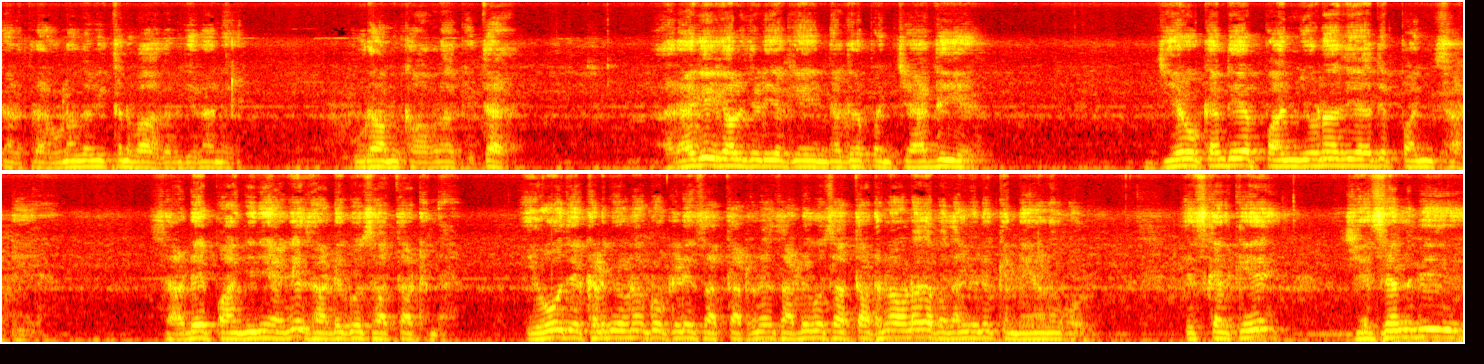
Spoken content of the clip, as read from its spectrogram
ਭੈਣ ਭਰਾ, ਉਹਨਾਂ ਦਾ ਵੀ ਧੰਨਵਾਦ ਹੈ ਵੀ ਜਿਨ੍ਹਾਂ ਨੇ ਪੂਰਾ ਮੁਕਾਬਲਾ ਕੀਤਾ। ਰਹਿ ਗਈ ਗੱਲ ਜਿਹੜੀ ਅੱਗੇ ਨਗਰ ਪੰਚਾਇਤ ਦੀ ਹੈ। ਜੇ ਉਹ ਕਹਿੰਦੇ ਆ ਪੰਜ ਉਹਨਾਂ ਦੇ ਆ ਤੇ ਪੰਜ ਸਾਡੇ ਆ। ਸਾਡੇ ਪੰਜ ਨਹੀਂ ਹੈਗੇ, ਸਾਡੇ ਕੋਲ 7-8 ਨੇ। ਇਹ ਉਹ ਦੇਖਣ ਵੀ ਉਹਨਾਂ ਕੋਲ ਕਿਹੜੇ 7-8 ਨੇ। ਸਾਡੇ ਕੋਲ 7-8 ਨੇ, ਉਹਨਾਂ ਦਾ ਪਤਾ ਨਹੀਂ ਉਹਨੇ ਕਿੰਨੇ ਆ ਉਹਨਾਂ ਕੋਲ। ਇਸ ਕਰਕੇ ਜਿਸ ਦਿਨ ਵੀ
